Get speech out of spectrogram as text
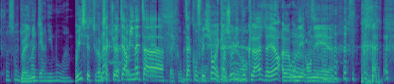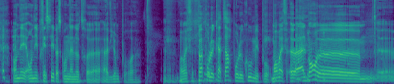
toute façon, Bah, Dieu aura le limite- dernier mot. hein. Oui, c'est comme ça que tu as terminé ta, ta confession avec un joli bouclage d'ailleurs. Euh, on est, on est, euh, on est, on est pressé parce qu'on a notre euh, avion pour. euh, bon, bref, pas pour le Qatar pour le coup, mais pour. Bon bref, euh, Alban, euh, euh,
